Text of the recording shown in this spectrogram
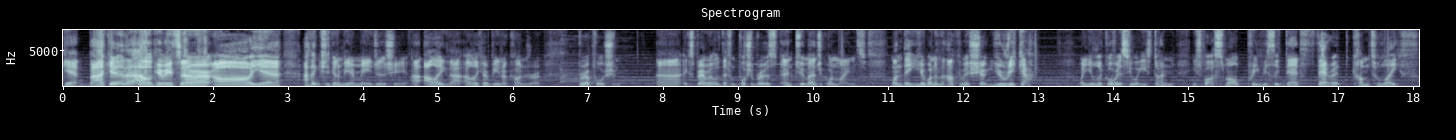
Get back into the alchemy tower! Oh, yeah. I think she's going to be a mage, isn't she? I, I, like that. I like her being a conjurer. Brew a potion. Uh, experiment with different potion brews, and two magic, one minds. One day you hear one of the alchemists shout, Eureka! When you look over to see what he's done, you spot a small, previously dead ferret come to life.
